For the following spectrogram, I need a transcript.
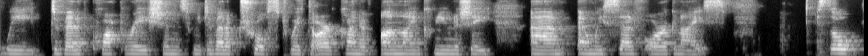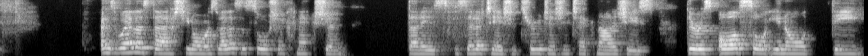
we develop cooperations we develop trust with our kind of online community um, and we self-organize. So as well as that you know as well as a social connection that is facilitated through digital technologies there is also you know the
